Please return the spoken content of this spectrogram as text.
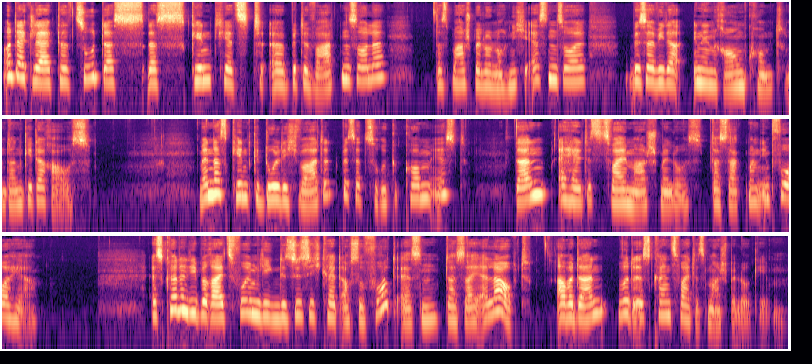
Und erklärt dazu, dass das Kind jetzt äh, bitte warten solle, das Marshmallow noch nicht essen soll, bis er wieder in den Raum kommt und dann geht er raus. Wenn das Kind geduldig wartet, bis er zurückgekommen ist, dann erhält es zwei Marshmallows. Das sagt man ihm vorher. Es könne die bereits vor ihm liegende Süßigkeit auch sofort essen, das sei erlaubt. Aber dann würde es kein zweites Marshmallow geben.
